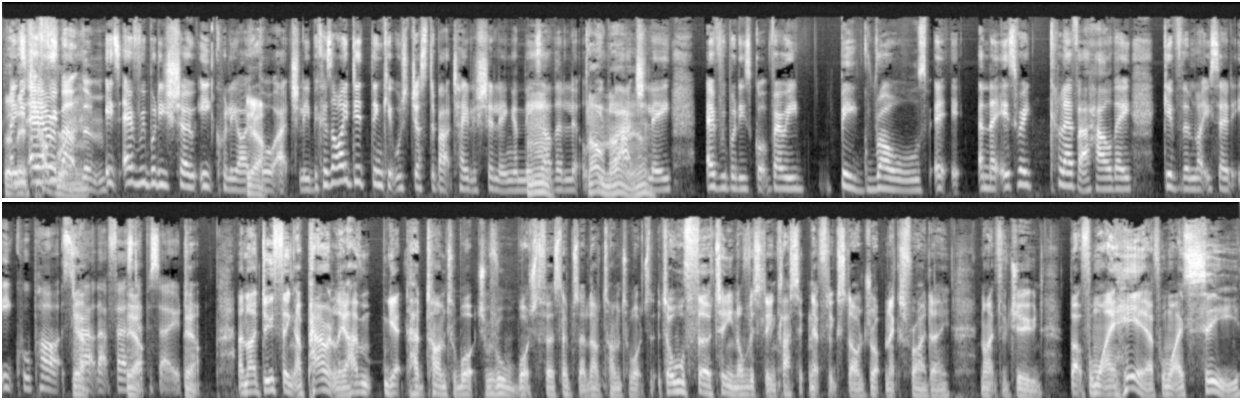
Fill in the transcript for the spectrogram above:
that And they're you care covering. about them. It's everybody's show equally, I Yeah. thought, actually, because I did think it was just about Taylor Schilling and these Mm. other little Oh, people. no, but yeah. actually, everybody's got very big roles, it, it- and it's very clever how they give them, like you said, equal parts throughout that first yeah, episode. Yeah, and I do think apparently I haven't yet had time to watch. We've all watched the first episode. I don't have time to watch it. It's all thirteen, obviously, in classic Netflix style. Drop next Friday, 9th of June. But from what I hear, from what I see,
